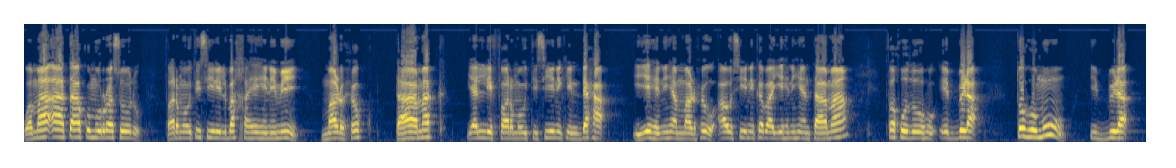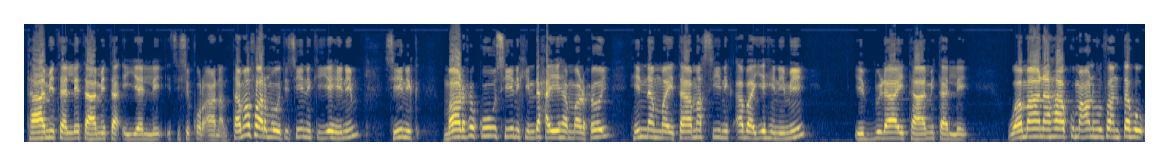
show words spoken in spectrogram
وما آتاكم الرسول. فرموتسين البخه هنمي مرحك تامك. يلي فرموتسينك اندحى إيهنها مرحو أو سينك با يهنها تاما. فخذوه إبدا تهمو إبدا تامتا اللي تامتا إيا اللي سي قرآن تما فرموتسينك يهنم سينك مرحكو سينك اندحى يها مرحوي. هنما يتامك سينك أبا يهنمي إبلاي تامي تلي. وما نهاكم عنه فانتهوا.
